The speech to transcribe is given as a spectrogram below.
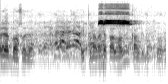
হাজার দশ হাজার। এই টুর্নামেন্টটা কাল হবে, কালকে দেখতে পাবো।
